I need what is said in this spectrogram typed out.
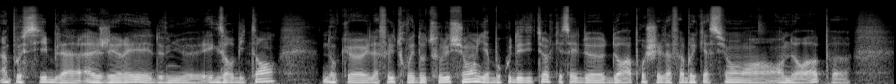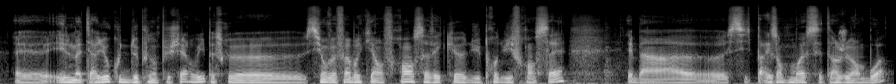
impossible à, gérer, est devenu exorbitant. Donc il a fallu trouver d'autres solutions. Il y a beaucoup d'éditeurs qui essayent de, rapprocher la fabrication en, Europe. Et le matériau coûte de plus en plus cher, oui, parce que si on veut fabriquer en France avec du produit français, eh ben, si par exemple moi c'est un jeu en bois,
